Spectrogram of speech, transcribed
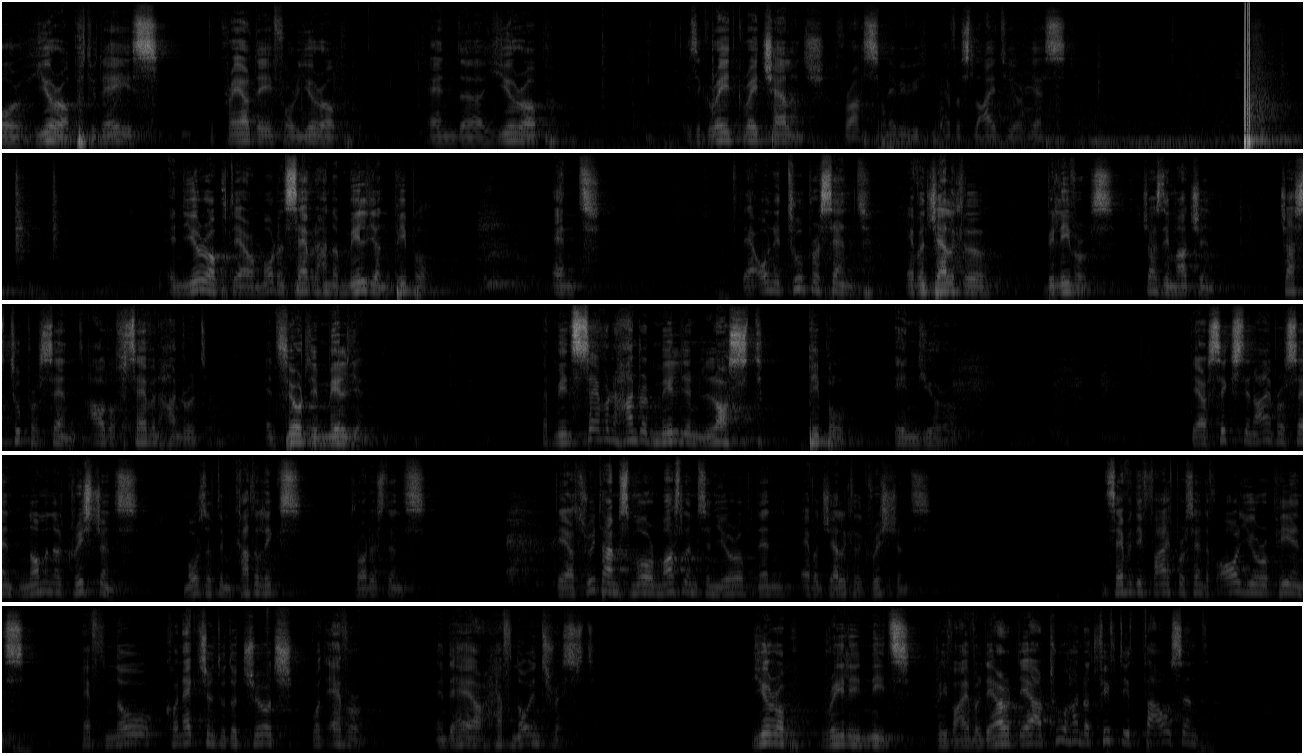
for Europe. Today is the prayer day for Europe. And uh, Europe is a great, great challenge for us. Maybe we have a slide here, yes. In Europe, there are more than 700 million people, and there are only 2% evangelical believers. Just imagine, just 2% out of 730 million. That means 700 million lost people in Europe. There are 69% nominal Christians, most of them Catholics, Protestants. There are three times more Muslims in Europe than evangelical Christians. 75% of all Europeans have no connection to the church, whatever, and they have no interest. Europe really needs revival. There are, there are 250,000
